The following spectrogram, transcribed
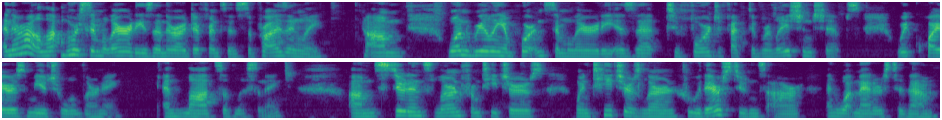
and there are a lot more similarities than there are differences, surprisingly. Um, one really important similarity is that to forge effective relationships requires mutual learning and lots of listening. Um, students learn from teachers when teachers learn who their students are and what matters to them.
